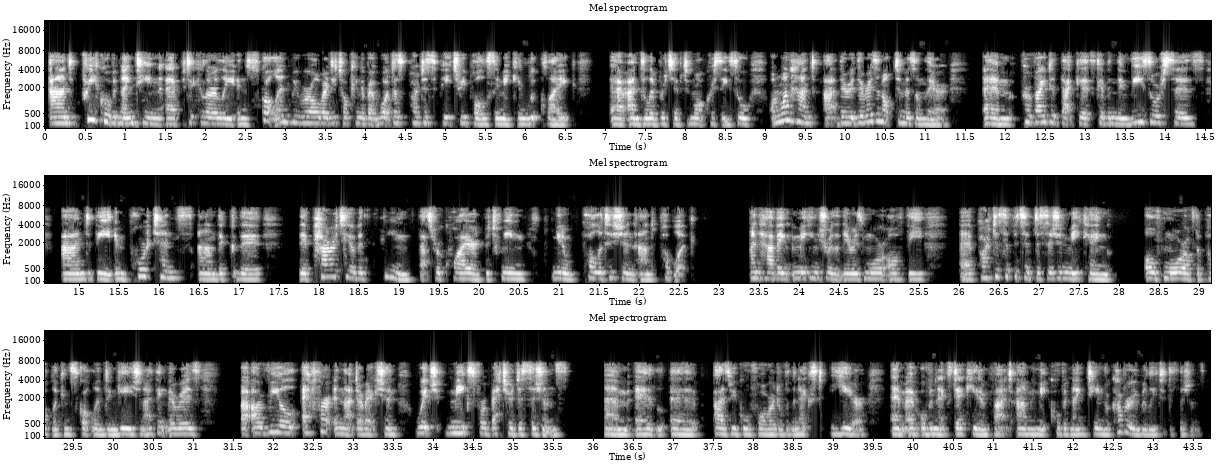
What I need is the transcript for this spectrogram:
and pre-COVID-19, uh, particularly in Scotland, we were already talking about what does participatory policy making look like uh, and deliberative democracy. So on one hand, uh, there there is an optimism there, um, provided that gets given the resources and the importance and the the the parity of a theme that's required between you know politician and public, and having making sure that there is more of the uh, participative decision making of more of the public in Scotland engaged. And I think there is a, a real effort in that direction, which makes for better decisions um, uh, uh, as we go forward over the next year, um, over the next decade, in fact, and we make COVID 19 recovery related decisions.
